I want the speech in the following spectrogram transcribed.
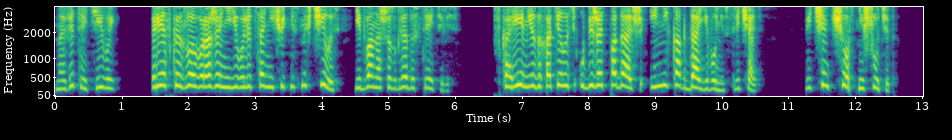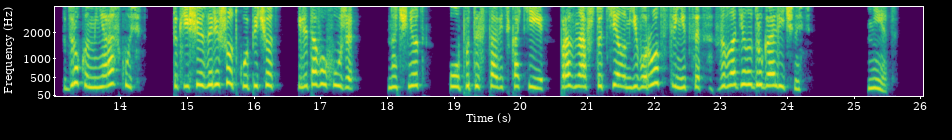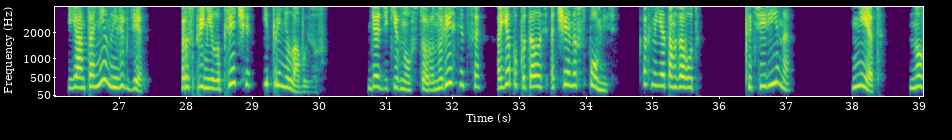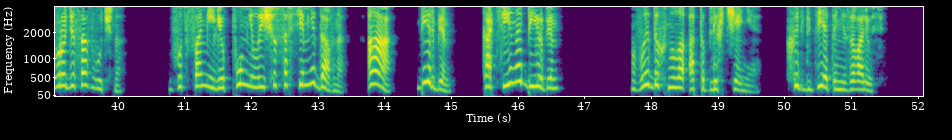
на вид ретивый. Резкое злое выражение его лица ничуть не смягчилось, едва наши взгляды встретились. Скорее мне захотелось убежать подальше и никогда его не встречать. Ведь чем черт не шутит? Вдруг он меня раскусит, так еще и за решетку упечет, или того хуже. Начнет опыты ставить какие, прознав, что телом его родственницы завладела другая личность. Нет, я Антонина или где? распрямила плечи и приняла вызов. Дядя кивнул в сторону лестницы, а я попыталась отчаянно вспомнить, как меня там зовут. Катерина? Нет, но вроде созвучно. Вот фамилию помнила еще совсем недавно. А, Бирбин! Катина Бирбин! Выдохнула от облегчения. Хоть где-то не завалюсь.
